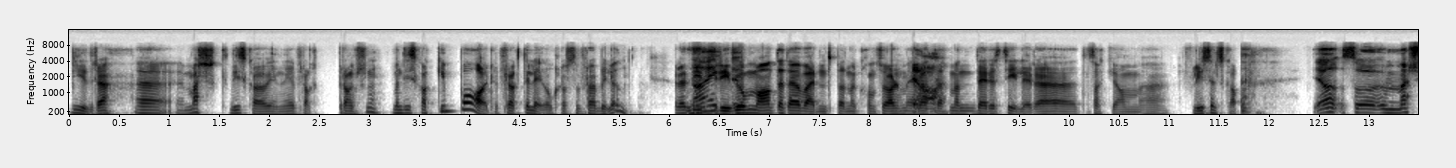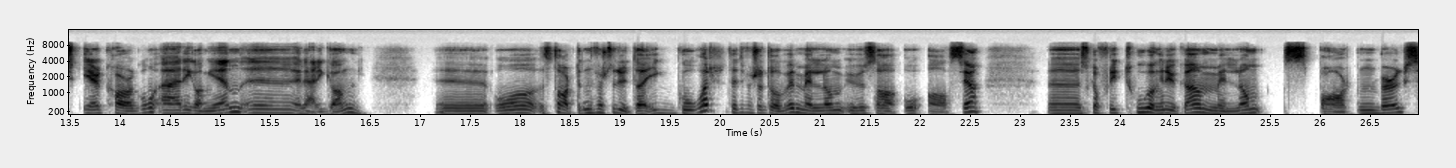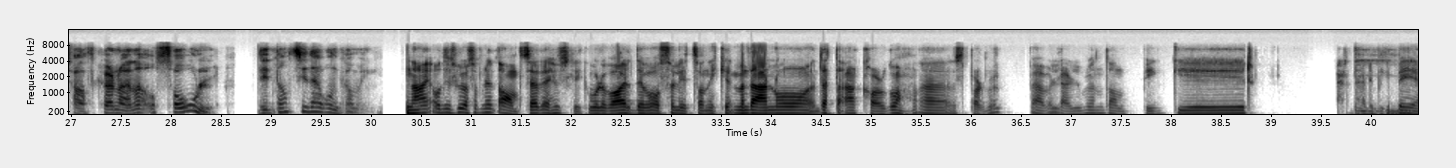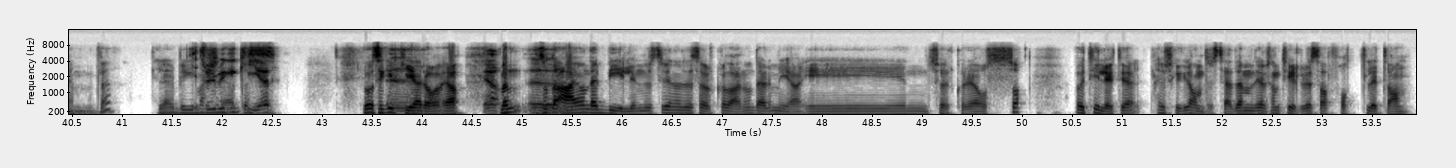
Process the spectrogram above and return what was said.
videre. Eh, Mersk de skal jo inn i fraktbransjen, men de skal ikke bare frakte legoklosser fra Billund. Eller, de Nei, driver jo med annet, dette er jo verdensspennende konsern, ja. dette, men deres tidligere snakker om flyselskap. Ja, så Mersk Air Cargo er i gang igjen, eller er i gang. Uh, og startet den første ruta i går, 31.10, mellom USA og Asia. Uh, skal fly to ganger i uka mellom Spartanburg, South Carolina og Seoul. Did not see that one coming. Nei, og de skulle også fly et annet sted. Jeg husker ikke hvor det var. Det var også litt sånn ikke Men det er noe Dette er cargo. Uh, Spartanburg er vel der de annet bygger Er det der de bygger BMW? Eller er det bygger Mercedes? Jeg tror de bygger Kia. Jo, sikkert Kia òg, ja. ja. Men, så det er jo en del bilindustri i South Carolina. Det er det mye av i Sør-Korea også. Og i tillegg til, jeg husker ikke det andre stedet, men de liksom tydeligvis har fått litt sånn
